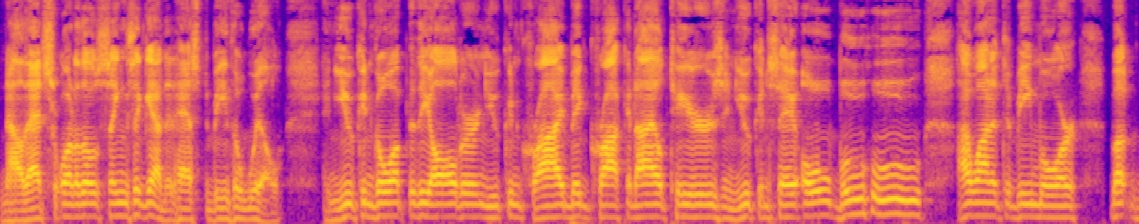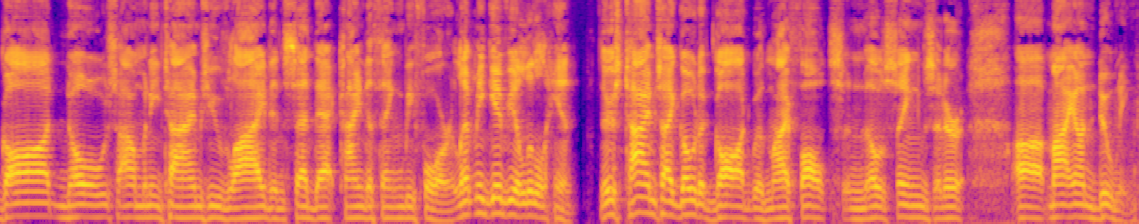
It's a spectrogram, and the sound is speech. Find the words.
Now that's one of those things again, it has to be the will. And you can go up to the altar and you can cry big crocodile tears and you can say, oh boo hoo, I want it to be more. But God knows how many times you've lied and said that kind of thing before. Let me give you a little hint. There's times I go to God with my faults and those things that are uh, my undoing.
